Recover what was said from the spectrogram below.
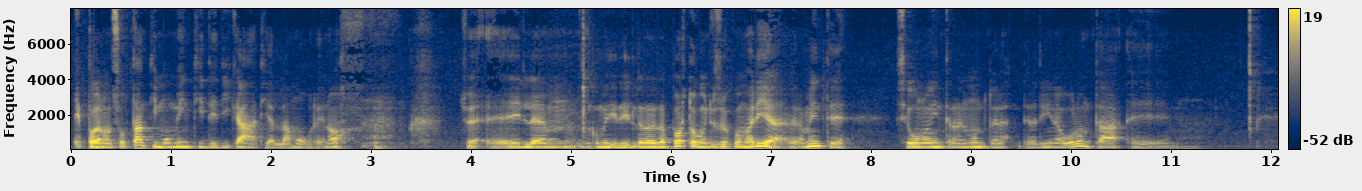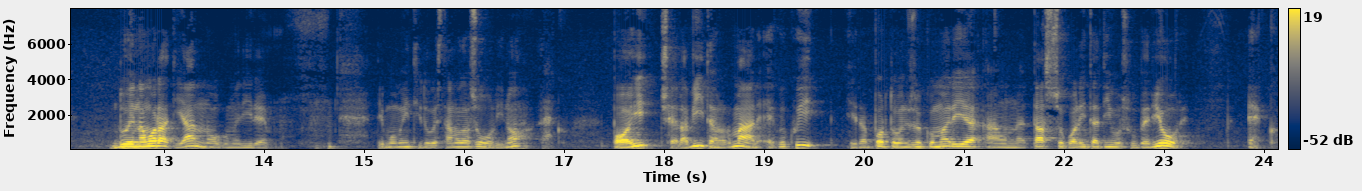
E poi non soltanto i momenti dedicati all'amore, no? cioè il, dire, il rapporto con Gesù e con Maria veramente se uno entra nel mondo della, della divina volontà, eh, due innamorati hanno, come dire, dei momenti dove stanno da soli, no? Ecco. Poi c'è la vita normale, ecco qui il rapporto con Gesù e con Maria ha un tasso qualitativo superiore, ecco.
